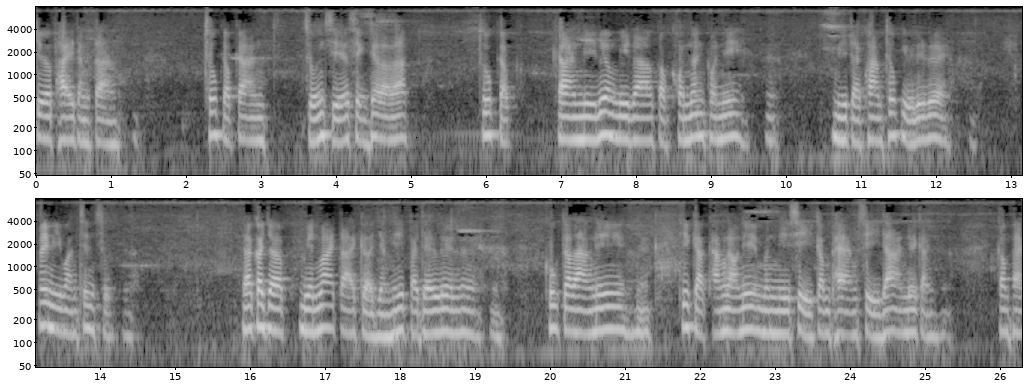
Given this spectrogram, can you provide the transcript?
เจอภัยต่างๆ ทุกกับการสูญเสียสิ่งที่เรารัก ทุกกับการมีเรื่องมีราวกับคนนั้นคนนี้ มีแต่ความทุกข์อยู่เรื่อยๆ ไม่มีวันสิ้นสุด แล้วก็จะเวียนว่ายตายเกิดอย่างนี้ไปเรื่อยๆ คุกตารางนี้ที่กักขังเรานี่มันมีสี่กำแพงสี่ด้านด้วยกันกำแพง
